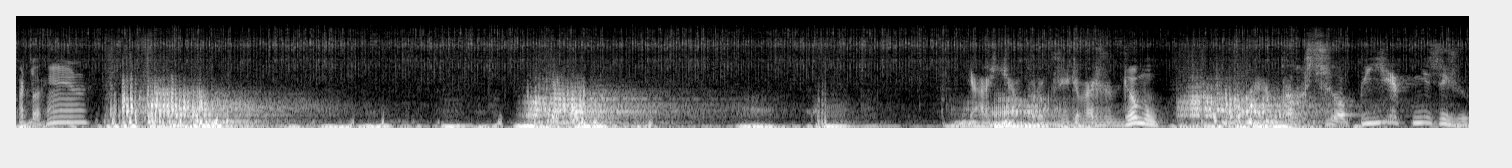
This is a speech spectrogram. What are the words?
What the hell? Já ještě mám burgřík dovezu domů. Já pak si ho pěkně sežu.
